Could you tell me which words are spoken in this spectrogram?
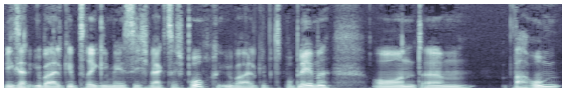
wie gesagt, überall gibt es regelmäßig Werkzeugbruch, überall gibt es Probleme. Und ähm, warum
